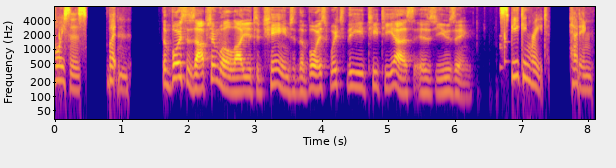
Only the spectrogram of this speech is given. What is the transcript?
Voices. Button. The voices option will allow you to change the voice which the TTS is using. Speaking rate. Heading.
